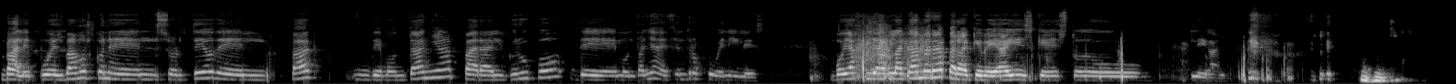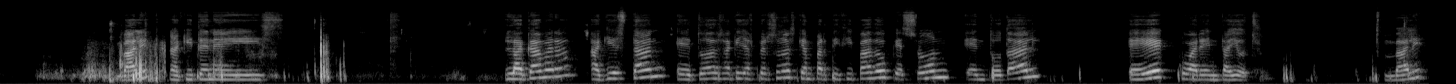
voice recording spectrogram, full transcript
Vale, pues vamos con el sorteo del pack de montaña para el grupo de montaña de centros juveniles. Voy a girar la cámara para que veáis que es todo legal. ¿Vale? Aquí tenéis la cámara. Aquí están eh, todas aquellas personas que han participado, que son en total eh, 48. ¿Vale?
